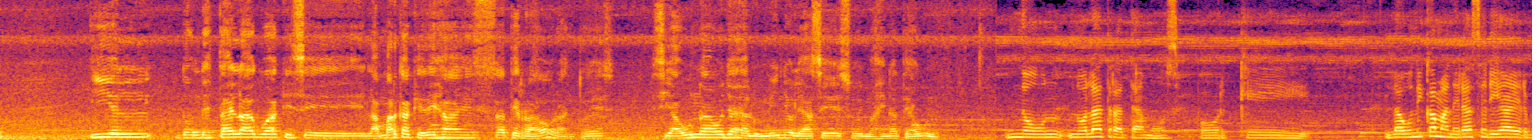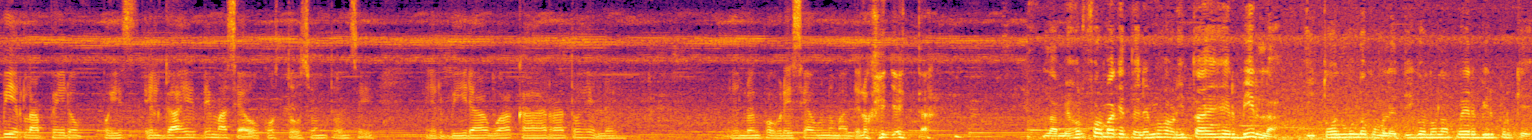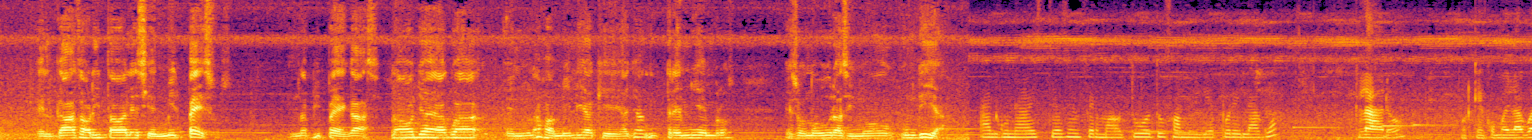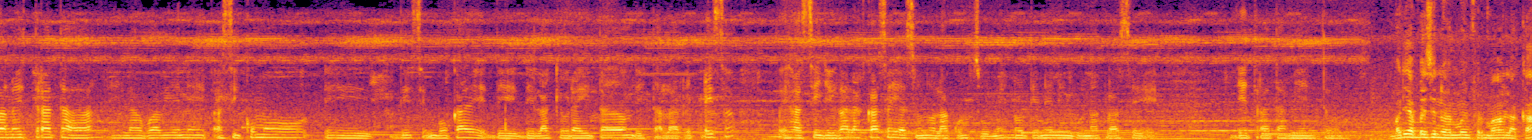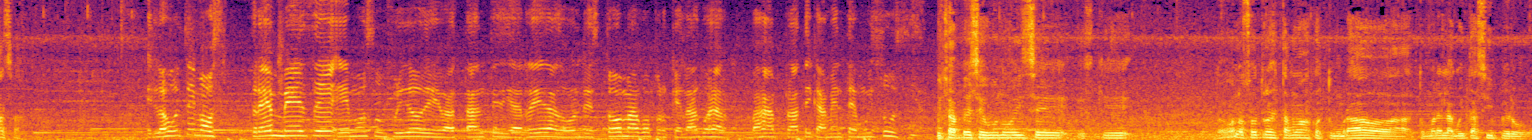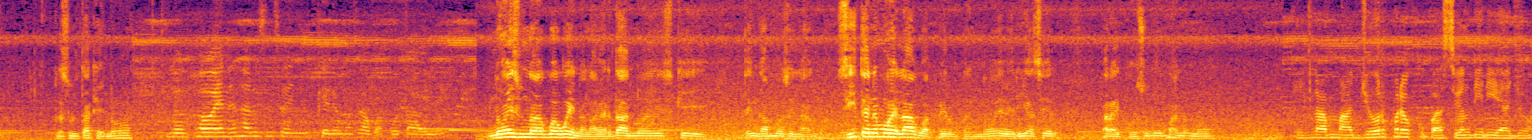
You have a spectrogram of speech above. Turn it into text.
y el, donde está el agua, que se, la marca que deja es aterradora. Entonces, si a una olla de aluminio le hace eso, imagínate a uno. No, no la tratamos porque la única manera sería hervirla, pero pues el gas es demasiado costoso, entonces hervir agua cada rato es el, lo empobrece a uno más de lo que ya está. La mejor forma que tenemos ahorita es hervirla y todo el mundo, como les digo, no la puede hervir porque el gas ahorita vale 100 mil pesos, una pipa de gas. Una olla de agua en una familia que hayan tres miembros, eso no dura sino un día. ¿Alguna vez te has enfermado tú o tu familia por el agua? Claro, porque como el agua no es tratada, el agua viene así como eh, desemboca de, de, de la quebradita donde está la represa, pues así llega a la casa y así uno la consume, no tiene ninguna clase de, de tratamiento. Varias veces nos hemos enfermado en la casa. En los últimos tres meses hemos sufrido de bastante diarrea, dolor de estómago, porque el agua baja prácticamente muy sucia. Muchas veces uno dice, es que no, nosotros estamos acostumbrados a tomar el agüita así, pero resulta que no. Los jóvenes aruceseños queremos agua potable. No es una agua buena, la verdad, no es que tengamos el agua. Sí tenemos el agua, pero pues no debería ser para el consumo humano, no. Es la mayor preocupación, diría yo.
